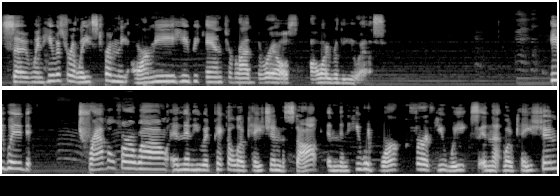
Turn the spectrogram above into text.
So when he was released from the army, he began to ride the rails all over the U.S. He would travel for a while and then he would pick a location to stop and then he would work for a few weeks in that location.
